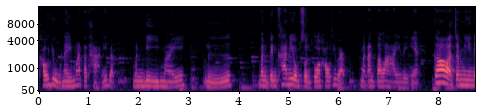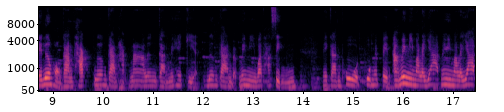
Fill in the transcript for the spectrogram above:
เขาอยู่ในมาตรฐานที่แบบมันดีไหมหรือมันเป็นค่านิยมส่วนตัวเขาที่แบบมันอันตรายอะไรเงี้ยก็จะมีในเรื่องของการทักเรื่องการหักหน้าเรื่องการไม่ให้เกียรติ เรื่องการแบบไม่มีวัฒนศิลป์ในการพูดพูดไม่เป็นอะไม่มีมารยาทไม่มีมารยาท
